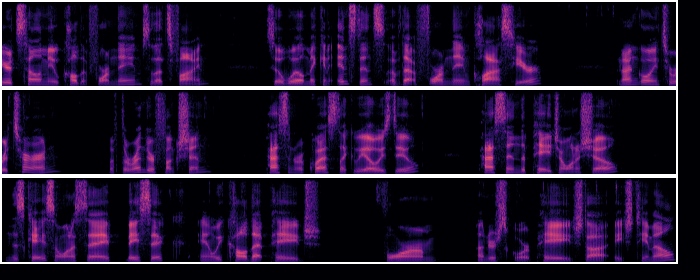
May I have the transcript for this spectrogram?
Here it's telling me we called it form name, so that's fine. So we'll make an instance of that form name class here. And I'm going to return with the render function, pass in request like we always do, pass in the page I want to show. In this case, I want to say basic, and we call that page form underscore page.html.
